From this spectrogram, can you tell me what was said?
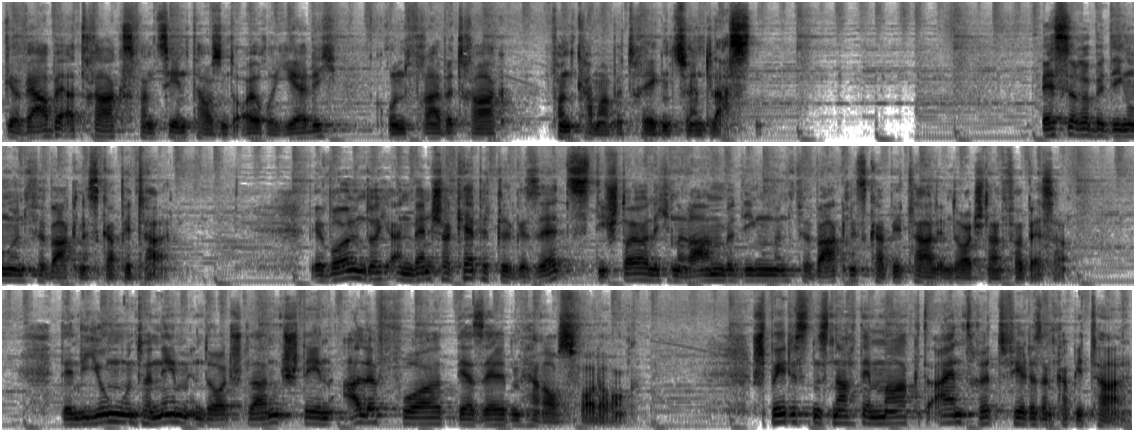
Gewerbeertrags von 10.000 Euro jährlich, Grundfreibetrag, von Kammerbeträgen zu entlasten. Bessere Bedingungen für Wagniskapital. Wir wollen durch ein Venture Capital Gesetz die steuerlichen Rahmenbedingungen für Wagniskapital in Deutschland verbessern. Denn die jungen Unternehmen in Deutschland stehen alle vor derselben Herausforderung. Spätestens nach dem Markteintritt fehlt es an Kapital.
